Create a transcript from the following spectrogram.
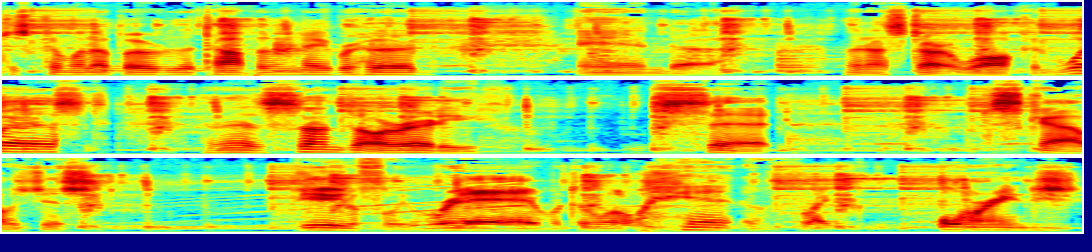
just coming up over the top of the neighborhood. And uh, then I start walking west, and the sun's already set. The sky was just beautifully red with a little hint of like orange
